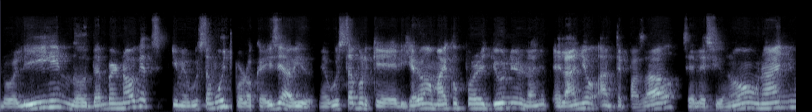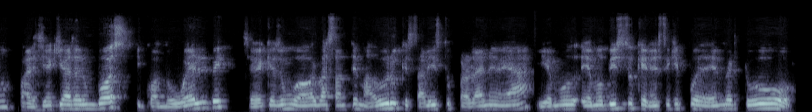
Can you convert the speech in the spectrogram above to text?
lo eligen los Denver Nuggets y me gusta mucho por lo que dice David, me gusta porque eligieron a Michael Porter Jr. el año, el año antepasado, se lesionó un año, parecía que iba a ser un boss y cuando vuelve se ve que es un jugador bastante maduro, que está listo para la NBA y hemos, hemos visto que en este equipo de Denver tuvo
